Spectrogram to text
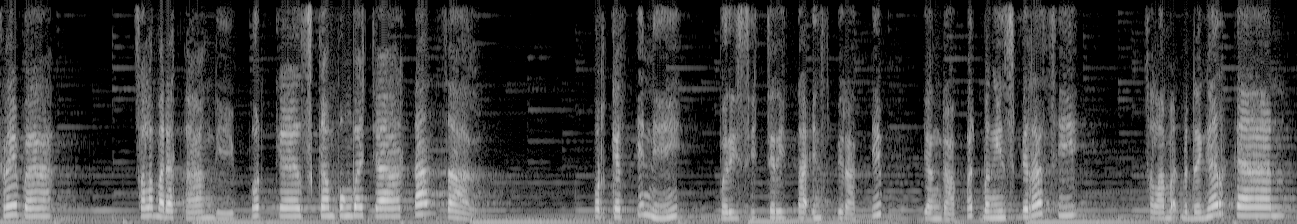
kreba. Selamat datang di podcast Kampung Baca Tansal. Podcast ini berisi cerita inspiratif yang dapat menginspirasi. Selamat mendengarkan.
